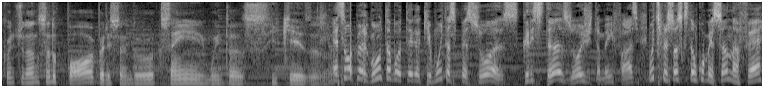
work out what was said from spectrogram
continuando sendo pobre, sendo sem muitas riquezas. né? Essa é uma pergunta, Botega, que muitas pessoas cristãs hoje também fazem. Muitas pessoas que estão começando na fé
